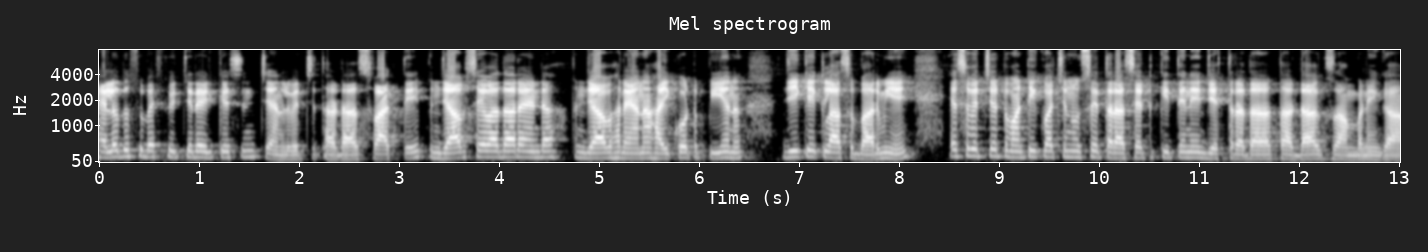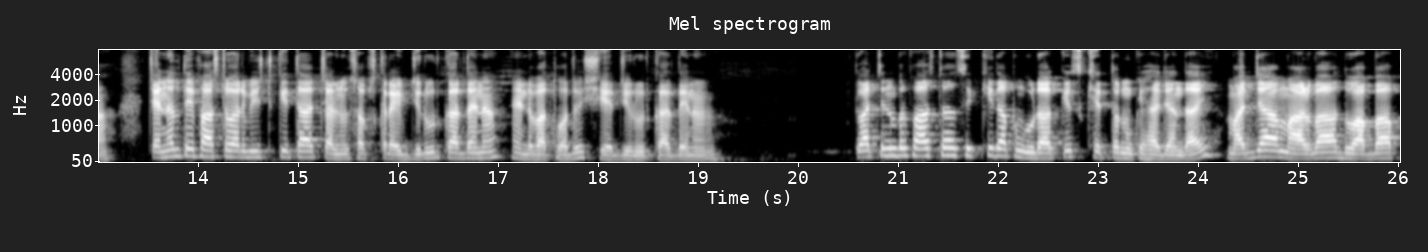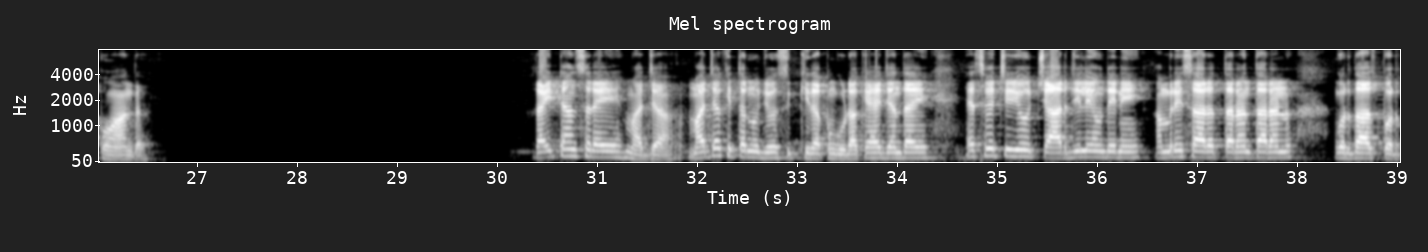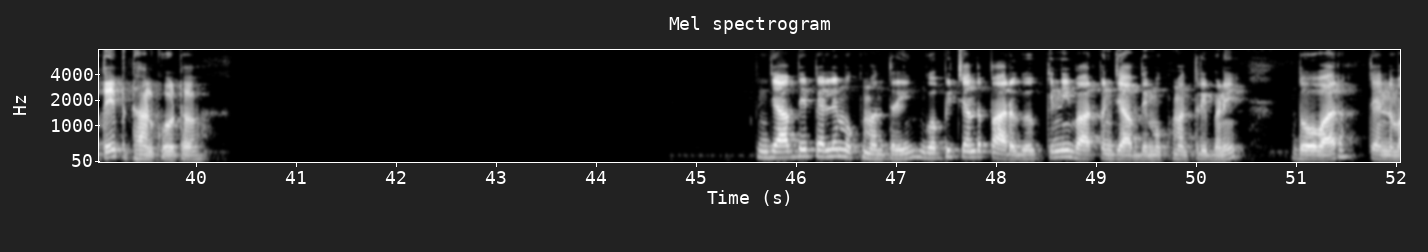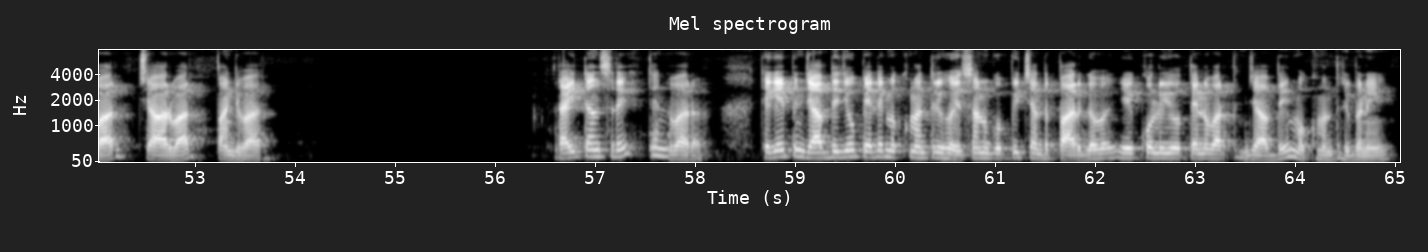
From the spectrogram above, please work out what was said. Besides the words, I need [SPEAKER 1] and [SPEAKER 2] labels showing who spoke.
[SPEAKER 1] Hello ਦੋਸਤੋ best future education channel ਵਿੱਚ ਤੁਹਾਡਾ ਸਵਾਗਤ ਹੈ। ਪੰਜਾਬ ਸੇਵਾਦਾਰ and Punjab Haryana high court PN GK class 12ਵੀਂ ਹੈ। ਇਸ ਵਿੱਚ 20 ਕੁਐਸਚਨ ਉਸੇ ਤਰ੍ਹਾਂ ਸੈੱਟ ਕੀਤੇ ਨੇ, ਜਿਸ ਤਰ੍ਹਾਂ ਦਾ ਤੁਹਾਡਾ ਐਗਜ਼ਾਮ ਬਣੇਗਾ। ਚੈਨਲ ਤੇ ਫਸਟ ਵਾਰ ਵਿਜ਼ਿਟ ਕੀਤਾ, ਚੈਨਲ ਨੂੰ ਸਬਸਕ੍ਰਾਈਬ ਜਰੂਰ ਕਰ ਦੇਣਾ ਐਂਡ ਵੱਧ ਤੋਂ ਵੱਧ ਸ਼ੇਅਰ ਜਰੂਰ ਕਰ ਦੇਣਾ। ਕੁਐਸਚਨ ਨੰਬਰ ਫਸਟ ਸਿੱਖੀ ਦਾ ਪੰਗੂੜਾ ਕਿਸ ਖੇਤਰ ਨੂੰ ਕਿਹਾ ਜਾਂਦਾ ਹੈ? ਮਾਝਾ, ਮਾਲਵਾ, ਦੁਆਬਾ, ਪੁਆਂਧ। ਰਾਈਟ ਆਨਸਰ ਹੈ ਮਾਝਾ। ਮਾਝਾ ਖੇਤਰ ਨੂੰ ਜੋ ਸਿੱਖੀ ਦਾ ਪੰਗੂੜਾ ਕਿਹਾ ਜਾਂਦਾ ਹੈ। ਇਸ ਵਿੱਚ ਜੋ ਚਾਰ ਜ਼ਿਲ੍ਹੇ ਆਉਂਦੇ ਨੇ, ਅੰਮ੍ਰਿਤਸਰ, ਤਰਨਤਾਰਨ, ਗੁਰਦਾਸਪੁਰ ਤੇ ਪਠਾਨਕੋਟ। ਪੰਜਾਬ ਦੇ ਪਹਿਲੇ ਮੁੱਖ ਮੰਤਰੀ ਗੋਪੀ ਚੰਦ ਭਾਰਗਵ ਕਿੰਨੀ ਵਾਰ ਪੰਜਾਬ ਦੇ ਮੁੱਖ ਮੰਤਰੀ ਬਣੇ? ਦੋ ਵਾਰ, ਤਿੰਨ ਵਾਰ, ਚਾਰ ਵਾਰ, ਪੰਜ ਵਾਰ। ਰਾਈਟ ਆਨਸਰ ਹੈ ਤਿੰਨ ਵਾਰ। ਠੀਕ ਹੈ ਪੰਜਾਬ ਦੇ ਜੋ ਪਹਿਲੇ ਮੁੱਖ ਮੰਤਰੀ ਹੋਏ ਸਨ, ਗੋਪੀ ਚੰਦ ਭਾਰਗਵ, ਇਹ ਕੁੱਲ ਜੋ ਤਿੰਨ ਵਾਰ ਪੰਜਾਬ ਦੇ ਮੁੱਖ ਮੰਤਰੀ ਬਣੇ।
